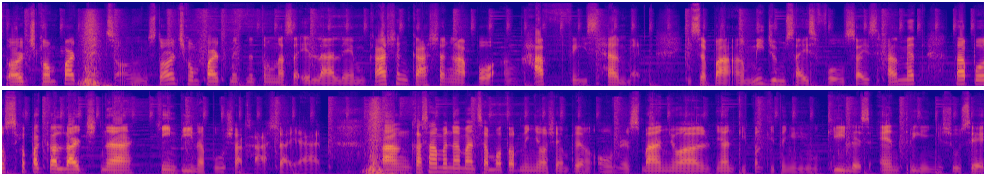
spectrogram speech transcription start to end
Storage compartment. So, ang storage compartment nitong nasa ilalim, kasyang-kasya nga po ang half-face helmet. Isa pa ang medium-size, full-size helmet. Tapos kapag ka large na, hindi na po siya kasya yan. Ang kasama naman sa motor ninyo, syempre ang owner's manual. Yan, kitang-kita nyo yung keyless entry, yung susi.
